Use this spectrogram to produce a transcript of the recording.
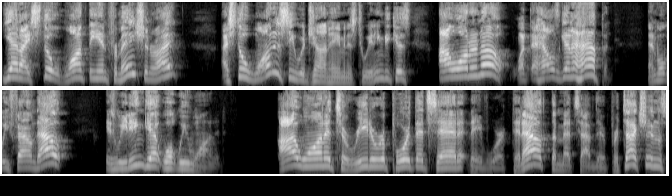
yet I still want the information, right? I still want to see what Jon Heyman is tweeting because I want to know what the hell's going to happen. And what we found out is we didn't get what we wanted. I wanted to read a report that said they've worked it out, the Mets have their protections,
